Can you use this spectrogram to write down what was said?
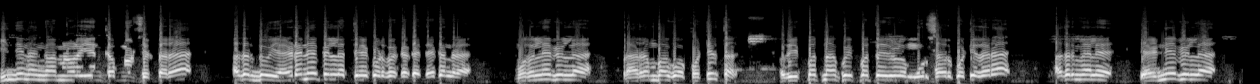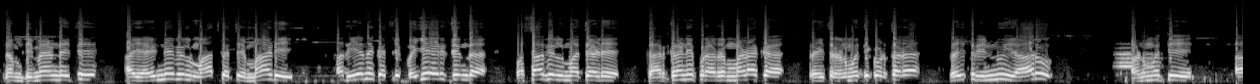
ಹಿಂದಿನ ಹಂಗಾಮಿನೊಳಗೆ ಏನ್ ಕಬ್ಬು ನೋಡ್ಸಿರ್ತಾರ ಅದರದ್ದು ಎರಡನೇ ಬಿಲ್ ಅಂತ ಹೇಳ್ಕೊಡ್ಬೇಕಾಗತ್ತೆ. ಯಾಕಂದ್ರ, ಮೊದಲನೇ ಬಿಲ್ ಪ್ರಾರಂಭ ಕೊಟ್ಟಿರ್ತಾರೆ. ಅದು ಇಪ್ಪತ್ನಾಲ್ಕು ಇಪ್ಪತ್ತೈದು ಮೂರ್ ಸಾವಿರ ಕೊಟ್ಟಿದ್ದಾರೆ. ಅದ್ರ ಮೇಲೆ ಎರಡನೇ ಬಿಲ್ ನಮ್ ಡಿಮ್ಯಾಂಡ್ ಐತಿ. ಆ ಎರಡನೇ ಬಿಲ್ ಮಾತುಕತೆ ಮಾಡಿ ಅದ್ ಏನಕತ್ಲಿ ಬಗೆಹರಿದಿಂದ ಹೊಸ ಬಿಲ್ ಮಾತಾಡಿ ಕಾರ್ಖಾನೆ ಪ್ರಾರಂಭ ಮಾಡಾಕ ರೈತರ ಅನುಮತಿ ಕೊಡ್ತಾರ. ರೈತರು ಇನ್ನೂ ಯಾರು ಅನುಮತಿ, ಆ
